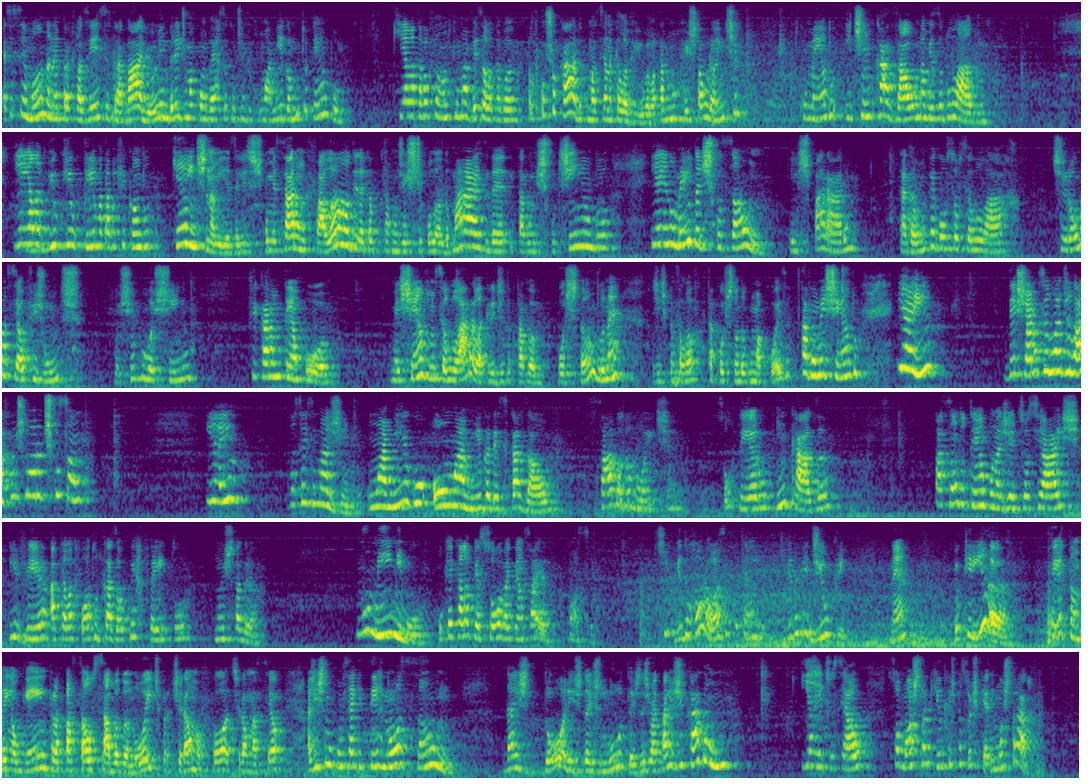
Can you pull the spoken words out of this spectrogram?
Essa semana, né, para fazer esse trabalho, eu lembrei de uma conversa que eu tive com uma amiga há muito tempo, que ela estava falando que uma vez ela tava, ela ficou chocada com uma cena que ela viu. Ela estava num restaurante comendo e tinha um casal na mesa do lado. E aí ela viu que o clima estava ficando quente na mesa. Eles começaram falando e daqui a pouco estavam gesticulando mais e estavam discutindo. E aí no meio da discussão, eles pararam, cada um pegou o seu celular, tirou uma selfie juntos rostinho com rostinho. Ficaram um tempo mexendo no celular, ela acredita que estava postando, né? A gente pensa logo que está postando alguma coisa. Estavam mexendo e aí deixaram o celular de lado e continuaram a discussão. E aí, vocês imaginem, um amigo ou uma amiga desse casal, sábado à noite, solteiro, em casa, passando tempo nas redes sociais e ver aquela foto do casal perfeito no Instagram. No mínimo, o que aquela pessoa vai pensar é: nossa, que vida horrorosa que eu tenho, que vida medíocre, né? eu queria ter também alguém para passar o sábado à noite, para tirar uma foto, tirar uma selfie. A gente não consegue ter noção das dores, das lutas, das batalhas de cada um. E a rede social só mostra aquilo que as pessoas querem mostrar,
